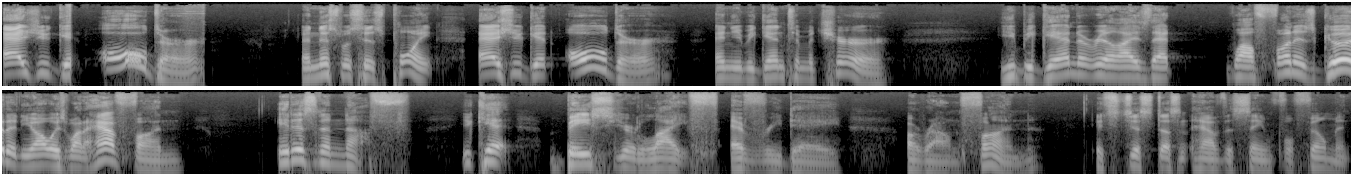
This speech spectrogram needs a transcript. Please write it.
As you get older, and this was his point, as you get older and you begin to mature, you begin to realize that while fun is good and you always want to have fun, it isn't enough. You can't base your life every day around fun. It just doesn't have the same fulfillment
